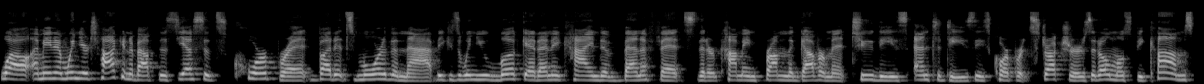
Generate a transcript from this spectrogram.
Well, I mean, and when you're talking about this, yes, it's corporate, but it's more than that because when you look at any kind of benefits that are coming from the government to these entities, these corporate structures, it almost becomes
